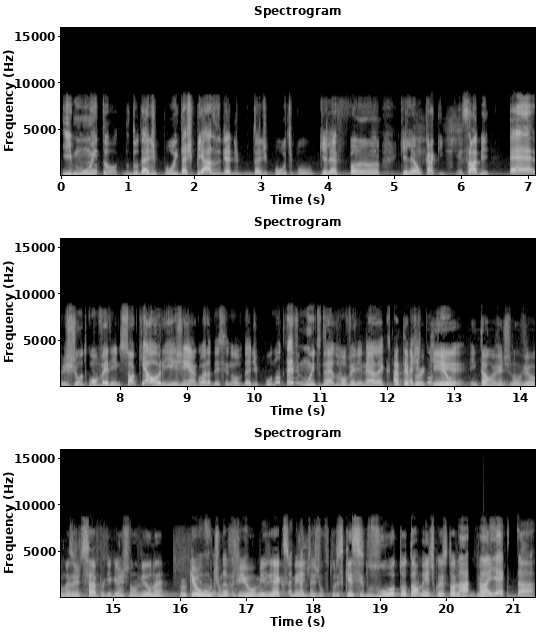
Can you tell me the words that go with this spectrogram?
e muito do Deadpool e das piadas do Deadpool, tipo, que ele é fã, que ele é um cara que, sabe? É junto com o Wolverine. Só que a origem agora desse novo Deadpool não teve muito, né, do Wolverine, né, Alex? Até a porque. Então, a gente não viu, mas a gente sabe por que a gente não viu, né? Porque Exatamente. o último filme, X-Men de um Futuro Esquecido, zoou totalmente com a história a, do Wolverine. Aí é que tá.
